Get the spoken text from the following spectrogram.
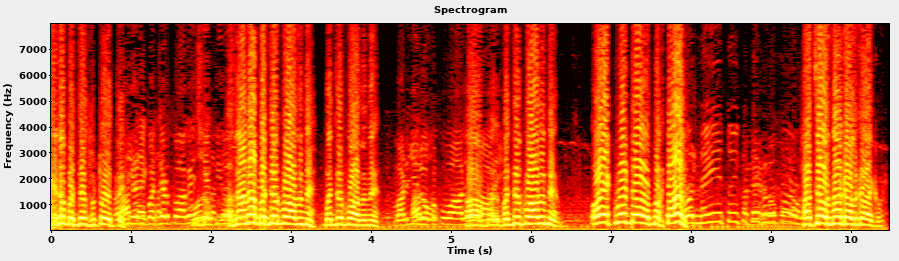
ਕਿਹੜਾ ਬੱਜਰ ਸੁੱਟੋ ਇੱਥੇ? ਹਾਂਜੀ ਹਾਂਜੀ ਬੱਜਟ ਪਾ ਕੇ ਛੇਤੀ ਦਾ ਨਾ ਨਾ ਬੱਜਰ ਪਵਾ ਦਿੰਦੇ ਬੱਜਰ ਪਵਾ ਦਿੰਦੇ। ਮਾੜੀ ਜੀ ਲੋਕ ਪਵਾ ਦਿਓ ਹਾਂ ਨਾਲ ਹੀ। ਬ- ਬੱਜਰ ਪਵਾ ਦਿੰਦੇ। ਓ ਇੱਕ ਮਿੰਟ ਮਖਤਾਰ। ਉਹ ਨਹੀਂ ਤੁਸੀਂ ਕਿੱਥੇ ਖਲੋਤੇ ਹੋ? ਅੱਛਾ ਨਾਲ ਗੱਲ ਕਰਾ ਇੱਕ ਮਿੰਟ।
